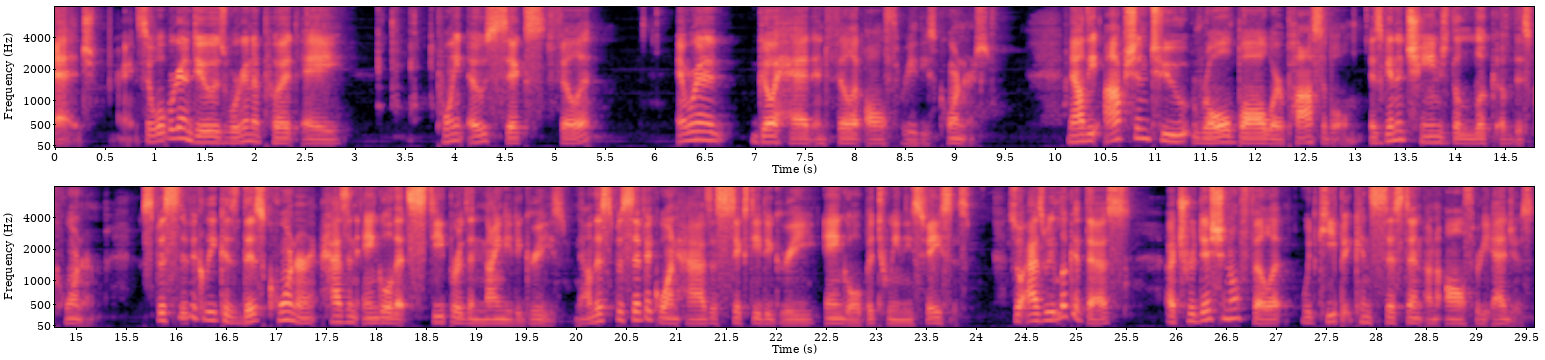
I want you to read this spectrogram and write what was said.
edge. Right? So what we're going to do is we're going to put a 0.06 fillet and we're going to go ahead and fill fillet all three of these corners. Now the option to roll ball where possible is going to change the look of this corner specifically because this corner has an angle that's steeper than 90 degrees. Now this specific one has a 60 degree angle between these faces. So as we look at this, a traditional fillet would keep it consistent on all three edges.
